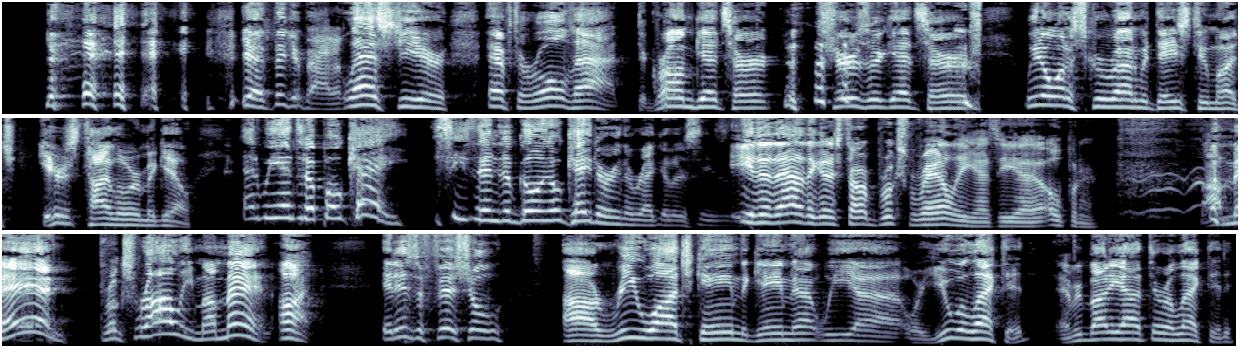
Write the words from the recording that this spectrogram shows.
yeah, think about it. Last year, after all that, DeGrom gets hurt, Scherzer gets hurt. We don't want to screw around with days too much. Here's Tylor Megill. And we ended up okay. The season ends up going okay during the regular season. Either that or they're going to start Brooks Raley as the uh, opener. my man, Brooks Raley, my man. All right. It is official. Our rewatch game, the game that we, uh, or you elected, everybody out there elected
